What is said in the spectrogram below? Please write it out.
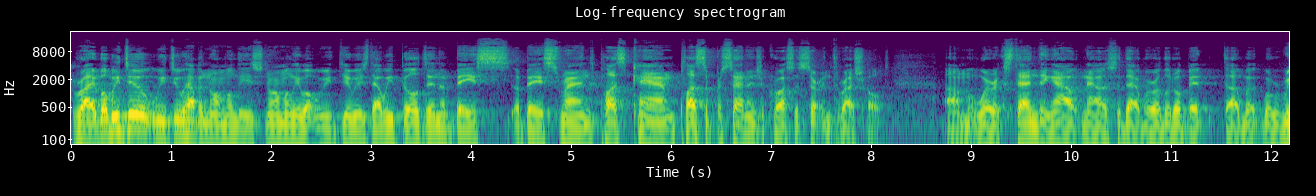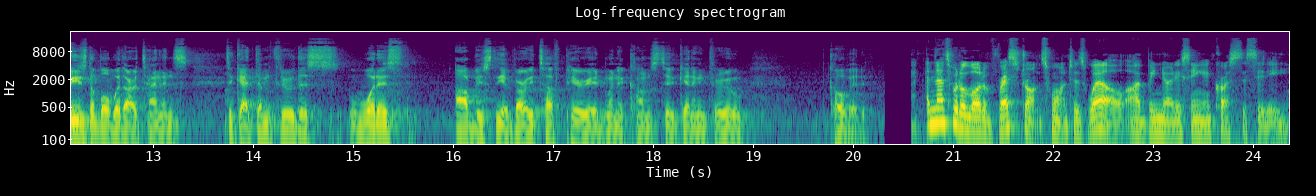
Right. Well, we do we do have a normal lease. Normally, what we do is that we build in a base a base rent plus CAM plus a percentage across a certain threshold. Um, we're extending out now so that we're a little bit uh, we're reasonable with our tenants to get them through this what is obviously a very tough period when it comes to getting through COVID. And that's what a lot of restaurants want as well. I've been noticing across the city.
